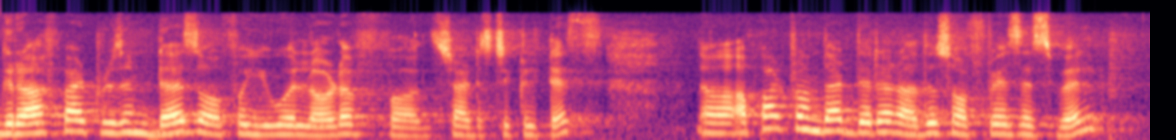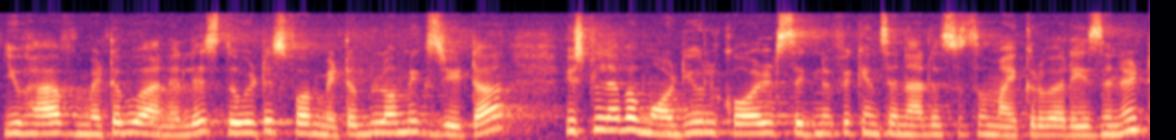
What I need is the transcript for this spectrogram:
GraphPad Prism does offer you a lot of uh, statistical tests. Uh, apart from that there are other softwares as well. You have MetaboAnalyst though it is for metabolomics data, you still have a module called significance analysis of microarrays in it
